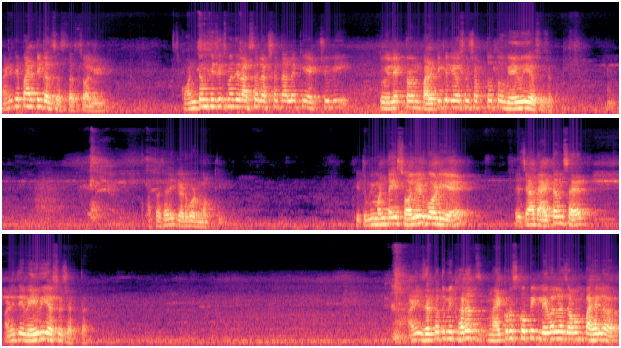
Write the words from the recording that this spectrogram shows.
आणि ते पार्टिकल्स असतात सॉलिड क्वांटम फिजिक्समध्ये असं लक्षात आलं की ॲक्च्युली तो इलेक्ट्रॉन पार्टिकलही असू शकतो तो वेव्हही असू शकतो. आता झाली गडबड मोठी. की तुम्ही म्हणता ही सॉलिड बॉडी आहे याच्या आत ॲटम्स आहेत आणि ते वेव्ही असू शकतात. आणि जर का तुम्ही खरंच मायक्रोस्कोपिक लेवलला जाऊन पाहिलं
